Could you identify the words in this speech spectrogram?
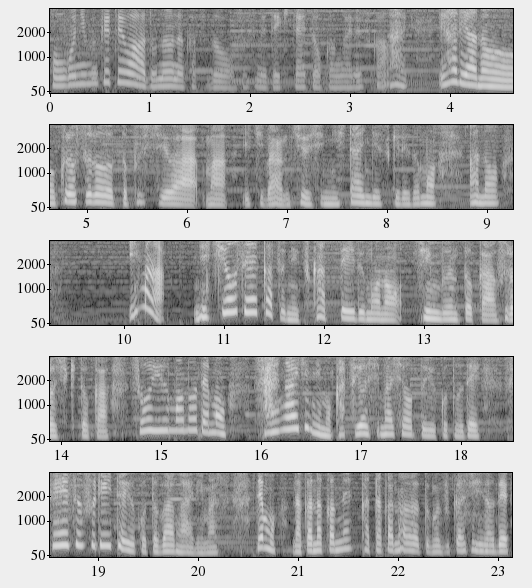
今後に向けてはどのような活動を進めていきたいとお考えですか、はい、やはりあのクロスロードプッシュは、まあ、一番中心にしたいんですけれどもあの今日常生活に使っているもの新聞とか風呂敷とかそういうものでも災害時にも活用しましょうということでフェーズフリーという言葉があります。でもなかなかねカタカナだと難しいので、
